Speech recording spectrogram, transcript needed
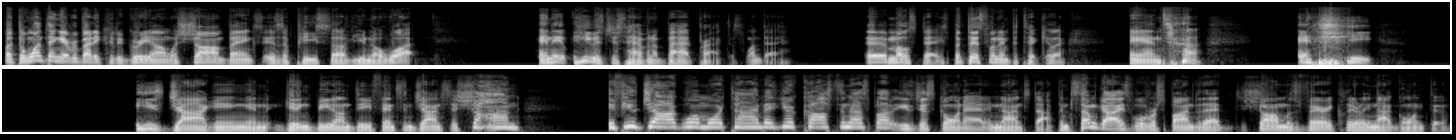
But the one thing everybody could agree on was Sean Banks is a piece of you-know-what. And it, he was just having a bad practice one day. Uh, most days, but this one in particular. And uh, and he he's jogging and getting beat on defense, and John says, Sean, if you jog one more time, you're costing us. Blah. He's just going at him nonstop. And some guys will respond to that. Sean was very clearly not going to.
